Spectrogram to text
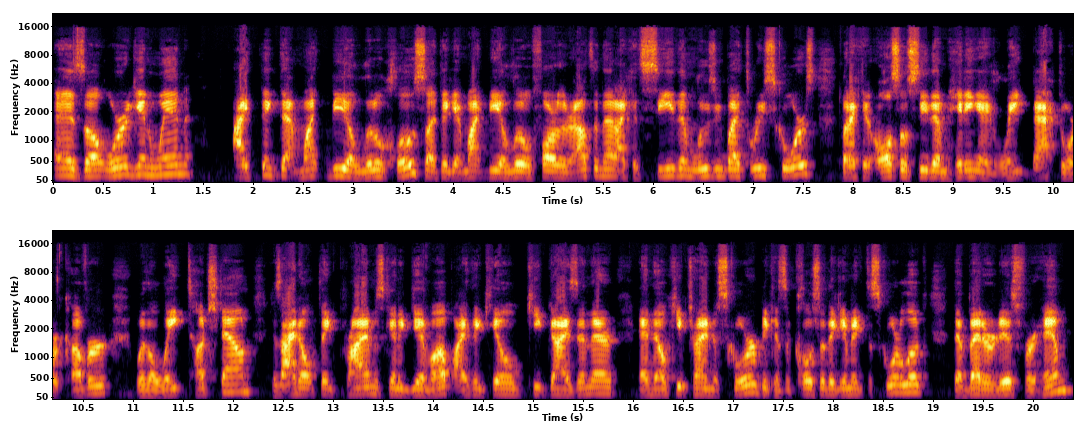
as a Oregon win. I think that might be a little close. I think it might be a little farther out than that. I could see them losing by three scores, but I could also see them hitting a late backdoor cover with a late touchdown because I don't think Prime's going to give up. I think he'll keep guys in there and they'll keep trying to score because the closer they can make the score look, the better it is for him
